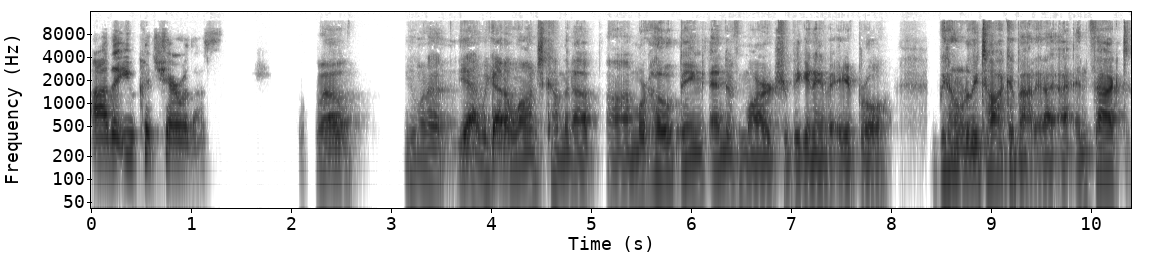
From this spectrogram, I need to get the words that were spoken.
uh, that you could share with us. Well, you want to yeah we got a launch coming up. Um, we're hoping end of march or beginning of april. We don't really talk about it. I, I, in fact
